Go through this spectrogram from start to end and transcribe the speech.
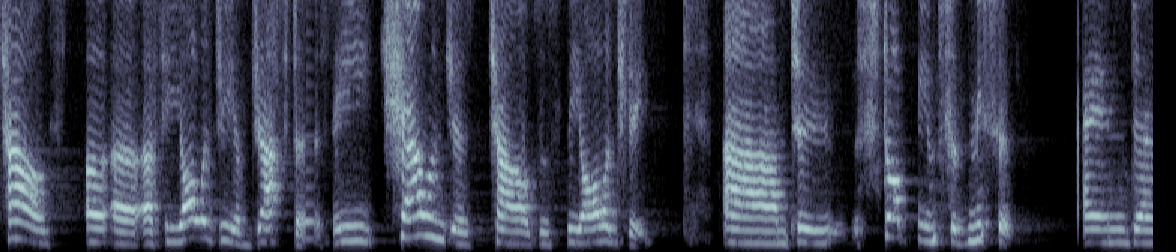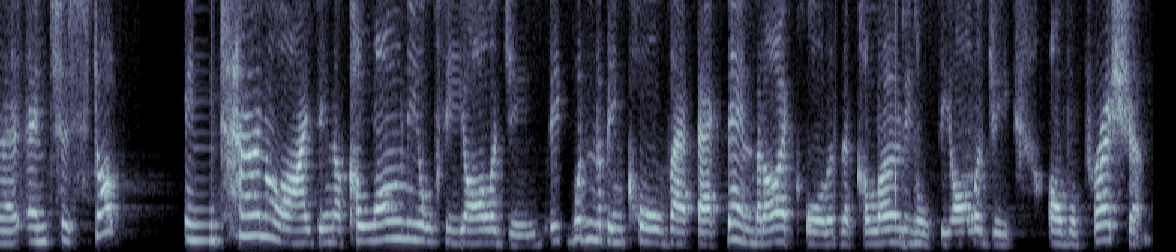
Charles a, a, a theology of justice. He challenges Charles's theology um, to stop being submissive and uh, and to stop internalizing a colonial theology. It wouldn't have been called that back then, but I call it a colonial mm-hmm. theology of oppression.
